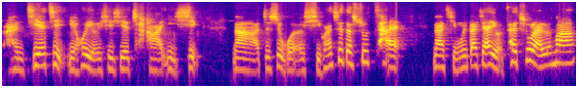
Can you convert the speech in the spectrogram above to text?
很接近，也会有一些些差异性。那这是我喜欢吃的蔬菜。那请问大家有猜出来了吗？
